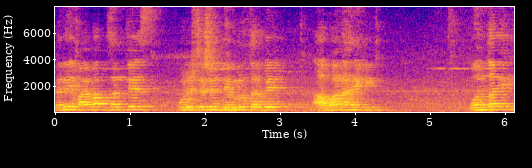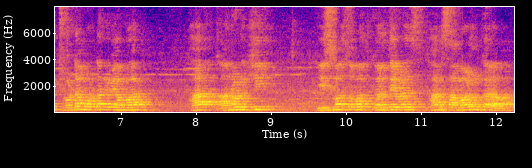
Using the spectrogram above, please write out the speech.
तरी मायबाप जनतेस पोलीस स्टेशन देगलूर तर्फे आव्हान आहे की कोणताही छोटा मोठा व्यवहार हा अनोळखी इसमासोबत करते वेळेस फार सांभाळून करावा.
